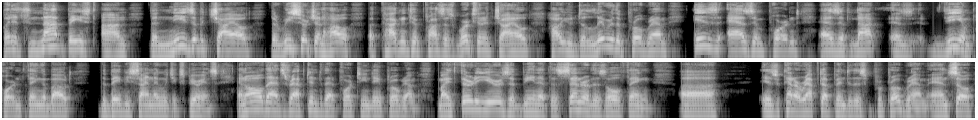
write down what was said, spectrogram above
But it's not based on the needs of a child, the research on how a cognitive process works in a child, how you deliver the program is as important as, if not as the important thing about the baby sign language experience. And all that's wrapped into that 14 day program. My 30 years of being at the center of this whole thing uh, is kind of wrapped up into this program. And so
